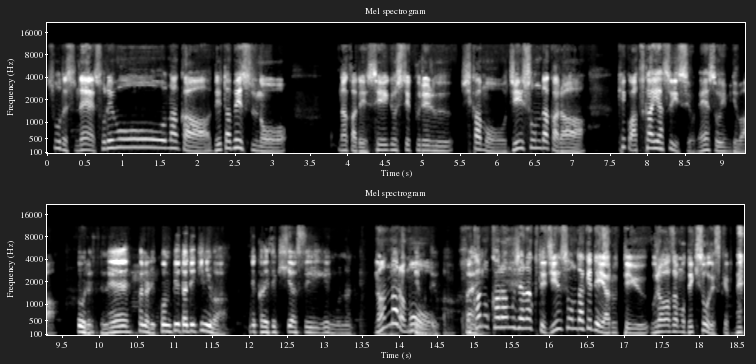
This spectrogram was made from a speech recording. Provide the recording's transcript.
そうですね、それをなんかデータベースの中で制御してくれる、しかも JSON だから結構扱いやすいですよね、そういう意味では。そうですね。かなりコンピュータ的には、ね、解析しやすい言語になってなんならもう他のカラムじゃなくて JSON だけでやるっていう裏技もできそうですけどね。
